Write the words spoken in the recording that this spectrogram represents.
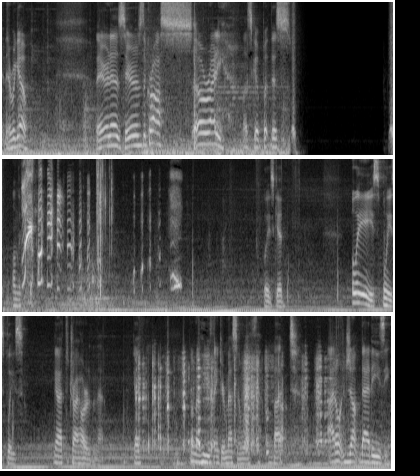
And there we go. There it is. Here's the cross. Alrighty. Let's go put this on the Please, kid. Please, please, please. You're gonna have to try harder than that. Okay? Don't know who you think you're messing with, but I don't jump that easy.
